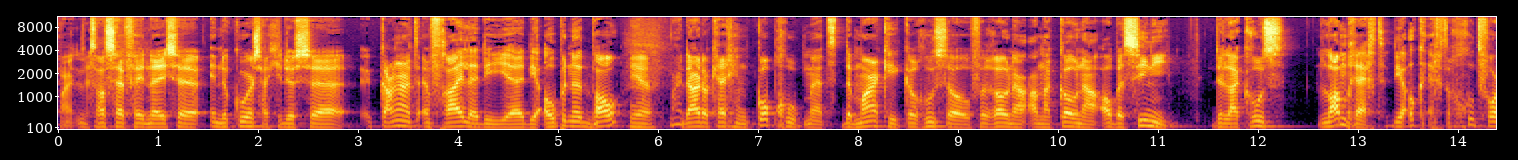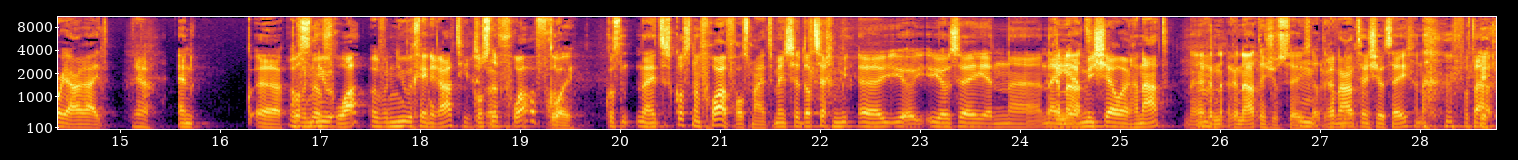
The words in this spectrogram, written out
Maar het was even in deze, in de koers had je dus eh Kangert en Freile, die, die openden het bal. ja. Maar daardoor kreeg je een kopgroep met De Marchi, Caruso, Verona, Anacona, Albassini, De La Cruz, Lambrecht, die ook echt een goed voorjaar rijdt. ja. En eh Cosnefroy. Over een nieuwe generatie gesproken. Cosnefroy of Froy? Nee, het is Cosnefroy volgens mij. Tenminste, dat zeggen eh, Jo- José en eh, nee, Renaat. eh, Michel en Renaat. Nee, Ren- Renate en José er Mm, Renaat en José van, vandaag.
